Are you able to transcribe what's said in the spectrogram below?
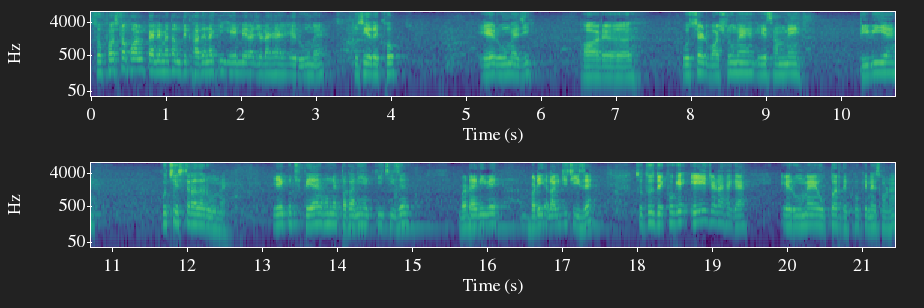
ਸੋ ਫਸਟ ਆਫ ਆਲ ਪਹਿਲੇ ਮੈਂ ਤੁਹਾਨੂੰ ਦਿਖਾ ਦੇਣਾ ਕਿ ਇਹ ਮੇਰਾ ਜਿਹੜਾ ਹੈ, ਇਹ ਰੂਮ ਹੈ। ਤੁਸੀਂ ਇਹ ਦੇਖੋ। ਇਹ ਰੂਮ ਹੈ ਜੀ ਔਰ ਅ, ਉਸ ਸਾਈਡ ਵਾਸ਼ਰੂਮ ਹੈ ਇਹ ਸਾਹਮਣੇ ਟੀਵੀ ਹੈ ਕੁਝ ਇਸ ਤਰ੍ਹਾਂ ਦਾ ਰੂਮ ਹੈ ਇਹ ਕੁਝ ਪਿਆ ਹੁਣੇ ਪਤਾ ਨਹੀਂ ਇਹ ਕੀ ਚੀਜ਼ ਹੈ ਬਟ ਐਨੀਵੇ ਬੜੀ ਅਲੱਗ ਜੀ ਚੀਜ਼ ਹੈ ਸੋ ਤੁਸੀਂ ਦੇਖੋਗੇ ਇਹ ਜਿਹੜਾ ਹੈਗਾ ਇਹ ਰੂਮ ਹੈ ਇਹ ਉੱਪਰ ਦੇਖੋ ਕਿੰਨੇ ਸੋਹਣਾ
